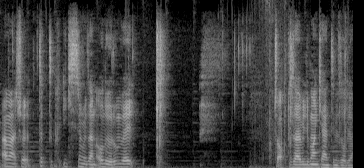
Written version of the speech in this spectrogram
Hemen şöyle tık tık ikisini birden alıyorum ve çok güzel bir liman kentimiz oluyor.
